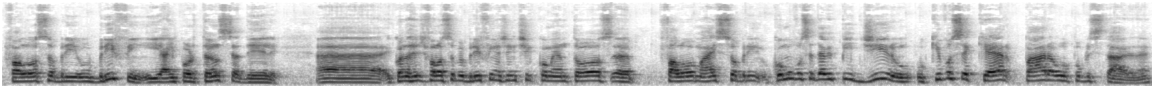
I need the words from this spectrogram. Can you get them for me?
falou sobre o briefing e a importância dele. Uh, e quando a gente falou sobre o briefing, a gente comentou, uh, falou mais sobre como você deve pedir o, o que você quer para o publicitário, né?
